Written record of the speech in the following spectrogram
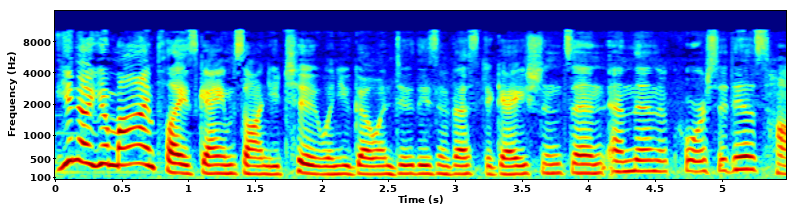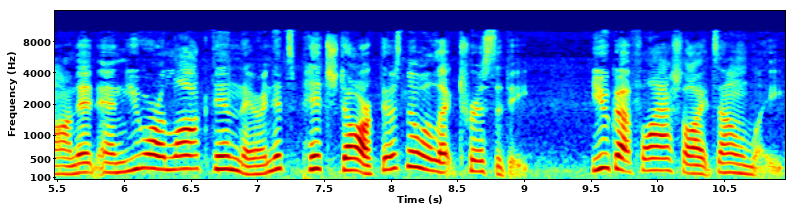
you know, your mind plays games on you too when you go and do these investigations. And, and then, of course, it is haunted and you are locked in there and it's pitch dark. There's no electricity. You've got flashlights only.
